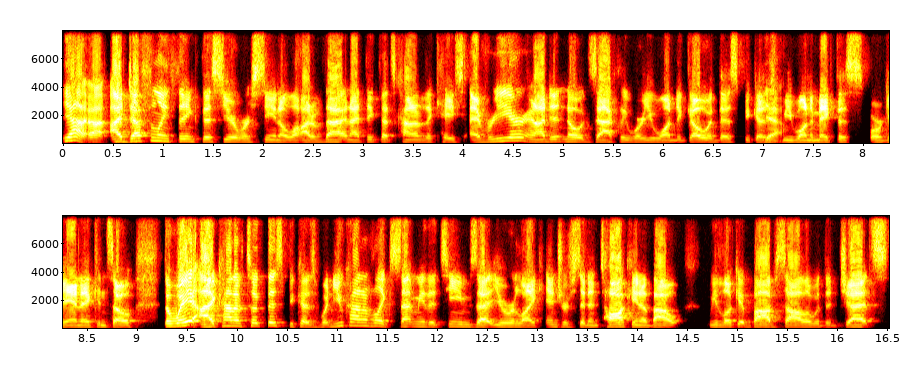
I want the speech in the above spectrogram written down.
Yeah, I definitely think this year we're seeing a lot of that. And I think that's kind of the case every year. And I didn't know exactly where you wanted to go with this because yeah. we want to make this organic. And so the way I kind of took this, because when you kind of like sent me the teams that you were like interested in talking about, we look at Bob Saleh with the Jets,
